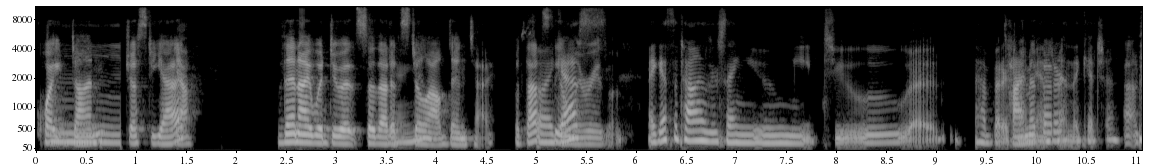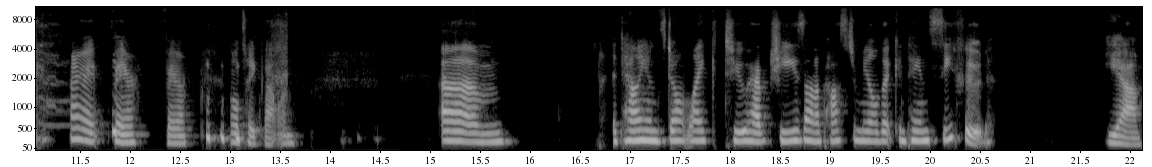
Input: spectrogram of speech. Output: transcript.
quite done Mm, just yet, yeah. then I would do it so that There it's still go. al dente. But that's I the only reason. I guess Italians are saying you need to uh, have better Time time, it better? in the kitchen. Okay. All right, fair, fair. I'll take that one. Um, Italians don't like to have cheese on a pasta meal that contains seafood. Yeah.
